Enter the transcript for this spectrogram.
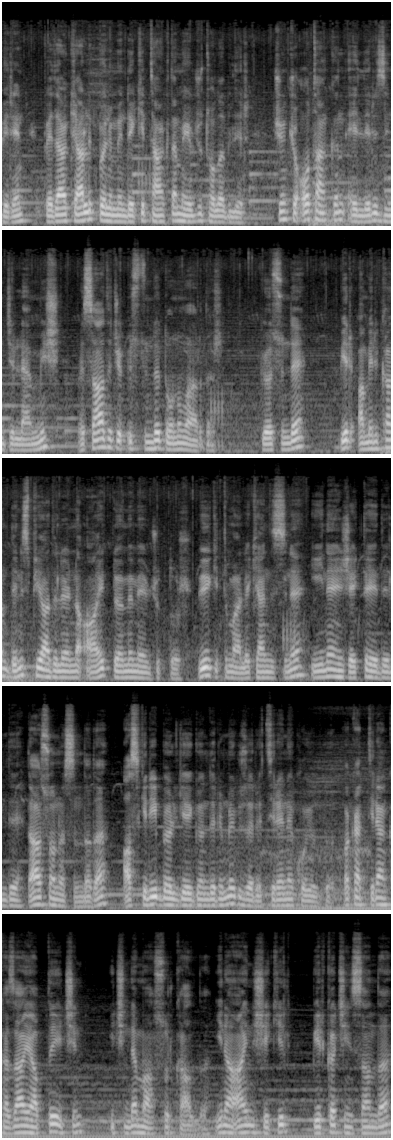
1'in fedakarlık bölümündeki tankta mevcut olabilir. Çünkü o tankın elleri zincirlenmiş ve sadece üstünde donu vardır. Göğsünde bir Amerikan deniz piyadelerine ait dövme mevcuttur. Büyük ihtimalle kendisine iğne enjekte edildi. Daha sonrasında da askeri bölgeye gönderilmek üzere trene koyuldu. Fakat tren kaza yaptığı için içinde mahsur kaldı. Yine aynı şekil birkaç insan da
